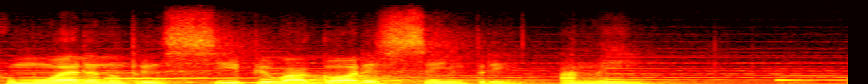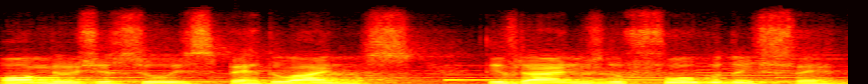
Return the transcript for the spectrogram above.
como era no princípio, agora e sempre. Amém. Ó meu Jesus, perdoai-nos, livrai-nos do fogo do inferno,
